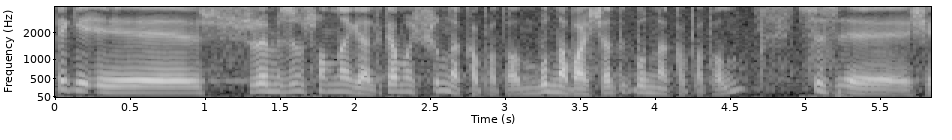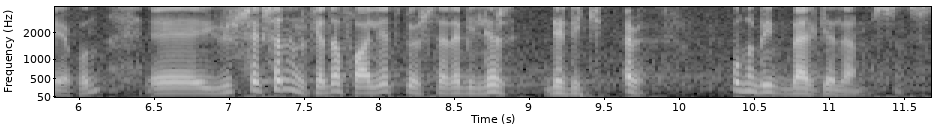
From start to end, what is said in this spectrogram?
Peki e, süremizin sonuna geldik ama şununla kapatalım. Bununla başladık, bununla kapatalım. Siz e, şey yapın. E, 180 ülkede faaliyet gösterebilir dedik. Evet. Bunu bir belgeler misiniz?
